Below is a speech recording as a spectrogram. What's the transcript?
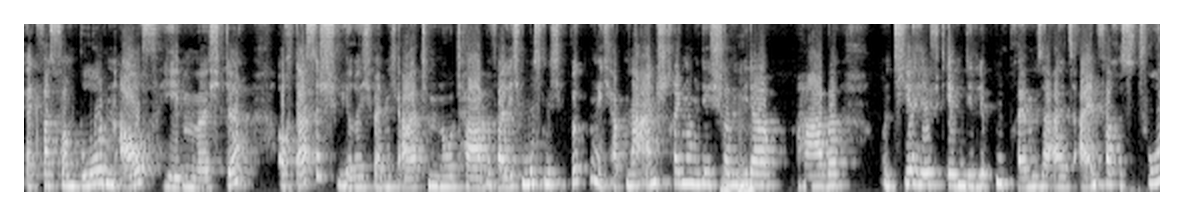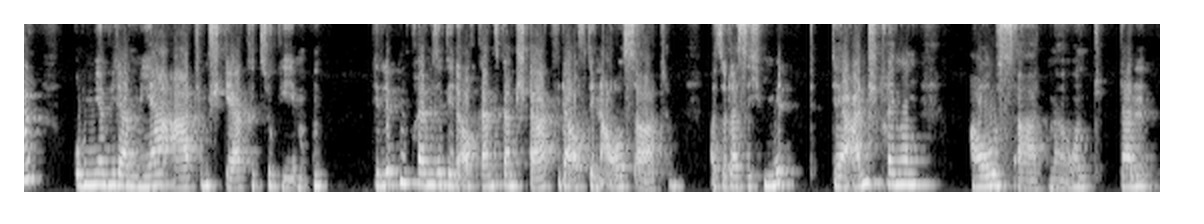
etwas vom Boden aufheben möchte. Auch das ist schwierig, wenn ich Atemnot habe, weil ich muss mich bücken. Ich habe eine Anstrengung, die ich schon mhm. wieder habe. Und hier hilft eben die Lippenbremse als einfaches Tool, um mir wieder mehr Atemstärke zu geben. Und die Lippenbremse geht auch ganz, ganz stark wieder auf den Ausatmen. Also, dass ich mit der Anstrengung ausatme und dann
